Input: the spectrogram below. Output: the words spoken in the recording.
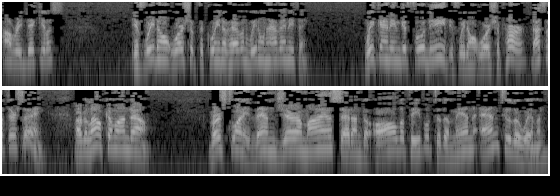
How ridiculous. If we don't worship the Queen of Heaven, we don't have anything. We can't even get food to eat if we don't worship her. That's what they're saying. All right, but now come on down. Verse 20 Then Jeremiah said unto all the people, to the men and to the women,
